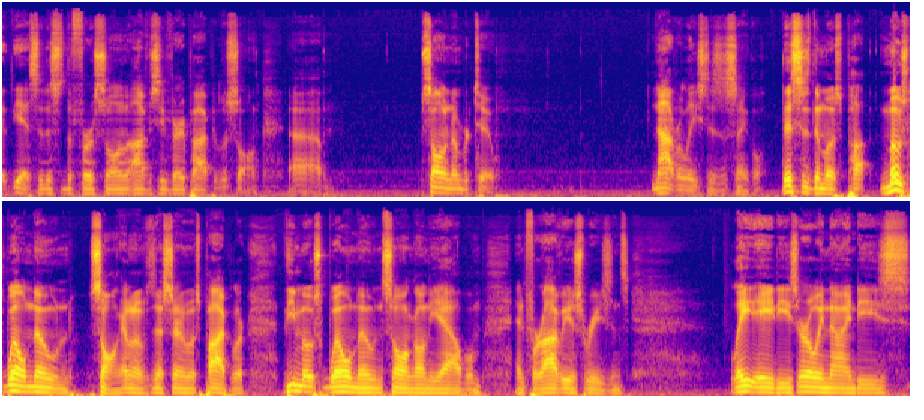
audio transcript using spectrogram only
but yeah, so this is the first song, obviously very popular song. Um, song number two, not released as a single. This is the most po- most well known song. I don't know if it's necessarily the most popular, the most well known song on the album, and for obvious reasons. Late '80s, early '90s,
